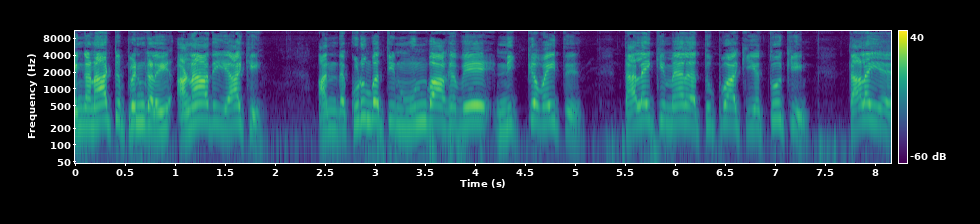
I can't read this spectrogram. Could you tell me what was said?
எங்கள் நாட்டு பெண்களை அனாதையாக்கி அந்த குடும்பத்தின் முன்பாகவே நிற்க வைத்து தலைக்கு மேலே துப்பாக்கியை தூக்கி தலையை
